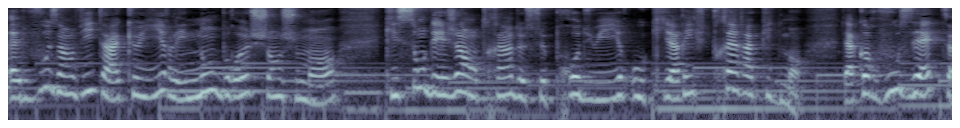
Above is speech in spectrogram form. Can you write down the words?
elle vous invite à accueillir les nombreux changements qui sont déjà en train de se produire ou qui arrivent très rapidement. D'accord? Vous êtes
